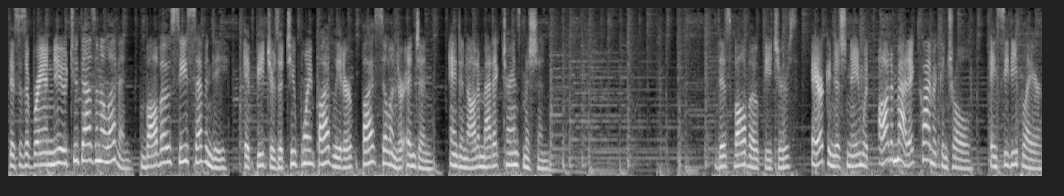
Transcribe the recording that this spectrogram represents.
This is a brand new 2011 Volvo C70. It features a 2.5-liter five-cylinder engine and an automatic transmission. This Volvo features air conditioning with automatic climate control, a CD player,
